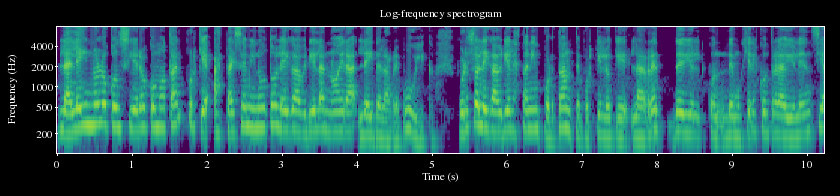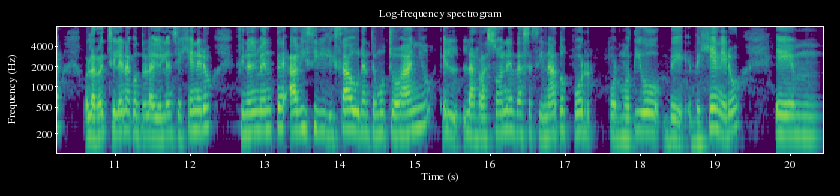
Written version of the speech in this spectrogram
la ley no lo consideró como tal porque hasta ese minuto ley Gabriela no era ley de la República. Por eso ley Gabriela es tan importante, porque lo que la red de, de mujeres contra la violencia o la red chilena contra la violencia de género finalmente ha visibilizado durante muchos años las razones de asesinatos por, por motivo de, de género Em,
